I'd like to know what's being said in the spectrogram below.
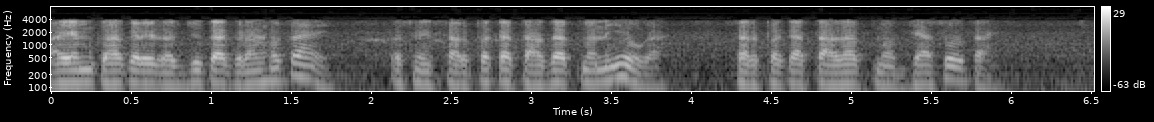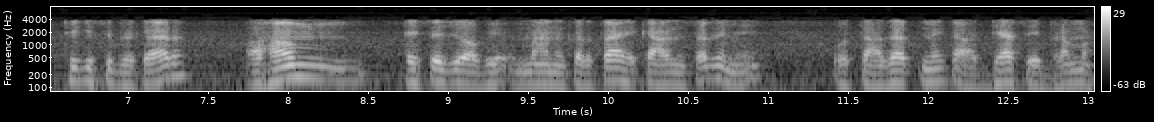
अयम कह कर, रज्जु का ग्रहण होता है। उसमें सर्प का तादात्म्य नहीं होगा। सर्प का तादात्म अभ्यास होता है। ठीक इसी प्रकार, अहम, ऐसे जो अभिमान करता है कारण शरीर में, वो तादात्म्य का अध्यास है भ्रम।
